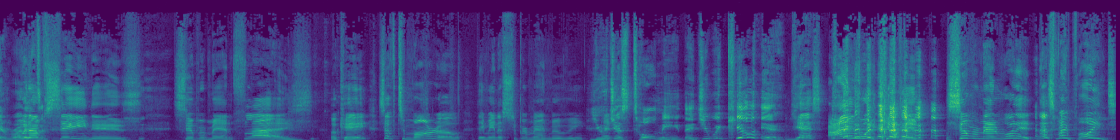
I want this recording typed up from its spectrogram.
point. What I'm saying is, Superman flies. Okay, so if tomorrow they made a Superman movie, You and- just told me that you would kill him. yes, I would kill him. Superman wouldn't. That's my point.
